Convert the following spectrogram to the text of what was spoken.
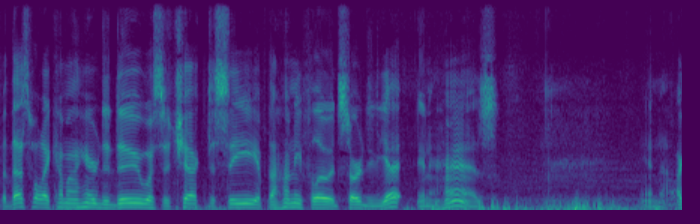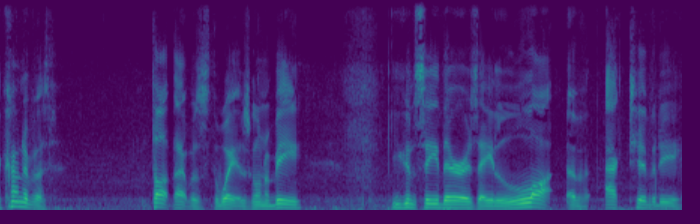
But that's what I come out here to do was to check to see if the honey flow had started yet, and it has. And I kind of uh, thought that was the way it was going to be. You can see there is a lot of activity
